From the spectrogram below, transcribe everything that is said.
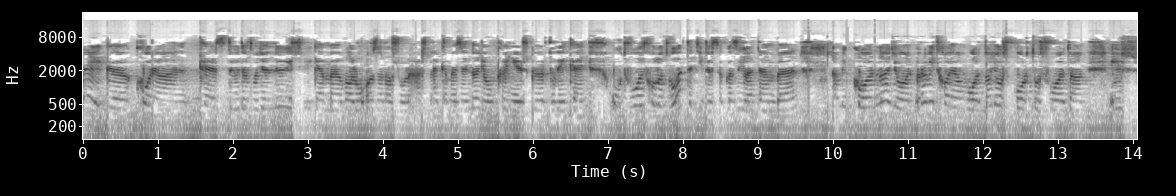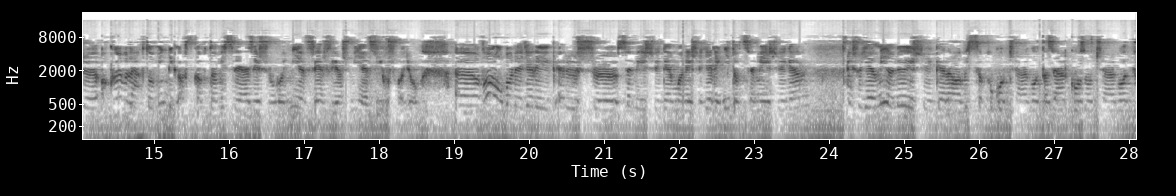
elég korán kezdődött, vagy a nőiségemmel való azonosulás. Nekem ez egy nagyon könnyű és gördülékeny út volt, holott volt egy időszak az életemben, amikor nagyon rövid hajam volt, nagyon sportos voltam, és a külvilágtól mindig azt kaptam visszajelzésről, hogy milyen férfias, milyen fiús vagyok. Valóban egy elég erős személyiségem van, és egy elég nyitott személyiségem, és ugye mi a nőiséggel a visszafogottságot, az árkózottságot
